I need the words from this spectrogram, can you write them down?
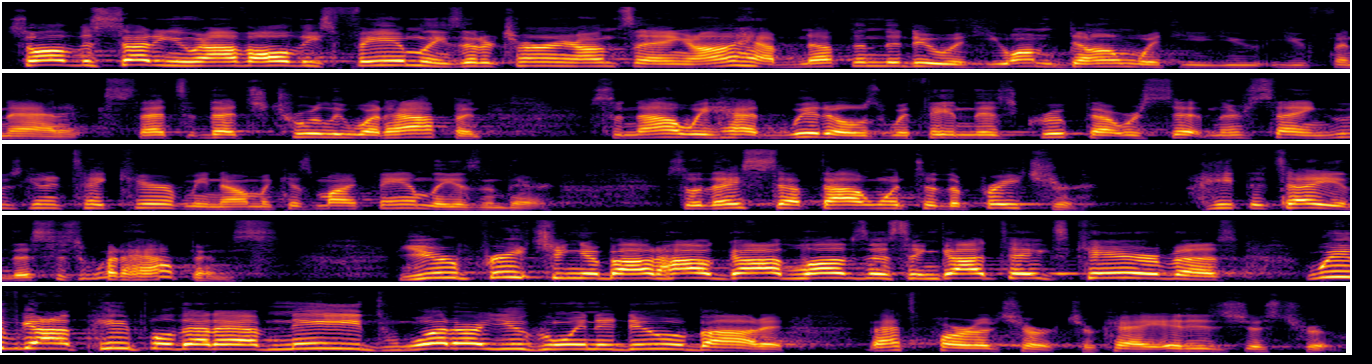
So all of a sudden, you have all these families that are turning around saying, I have nothing to do with you. I'm done with you, you, you fanatics. That's, that's truly what happened. So now we had widows within this group that were sitting there saying, Who's going to take care of me now because my family isn't there? So they stepped out went to the preacher. I hate to tell you, this is what happens. You're preaching about how God loves us and God takes care of us. We've got people that have needs. What are you going to do about it? That's part of church, okay? It is just true.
